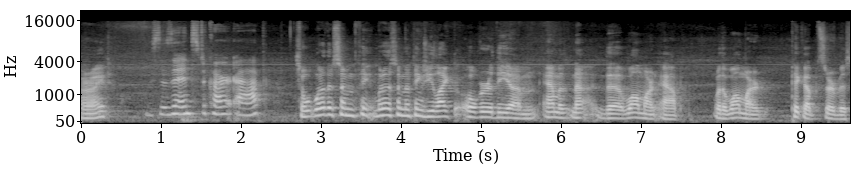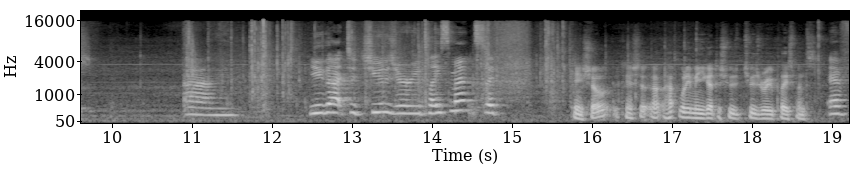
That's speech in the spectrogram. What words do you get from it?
All right. This is the Instacart app. So what are the some what are some of the things you liked over the um, Amazon, not the Walmart app or the Walmart pickup service? Um, you got to choose your replacements. If Can you show? Can you show uh, how- what do you mean you got to choose, choose your replacements? if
